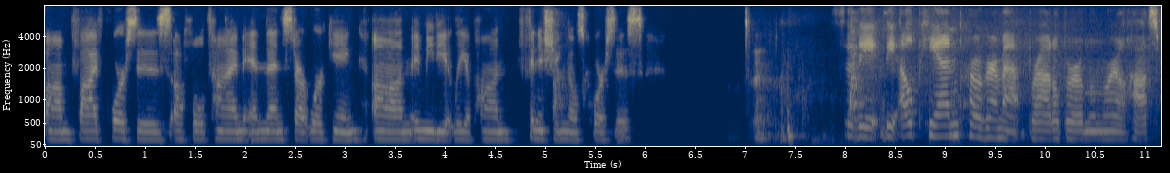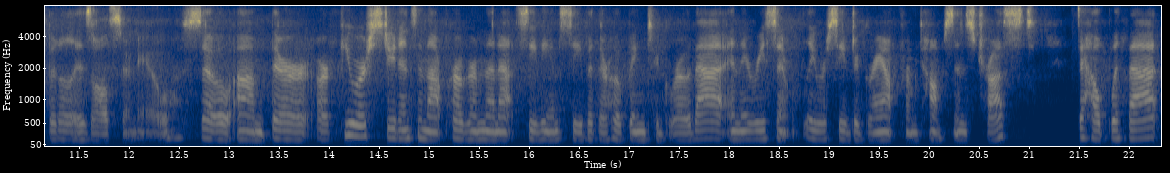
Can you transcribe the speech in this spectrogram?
um, five courses uh, full time, and then start working um, immediately upon finishing those courses. Okay. So the, the LPN program at Brattleboro Memorial Hospital is also new. So um, there are fewer students in that program than at CVMC, but they're hoping to grow that. And they recently received a grant from Thompson's Trust to help with that.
